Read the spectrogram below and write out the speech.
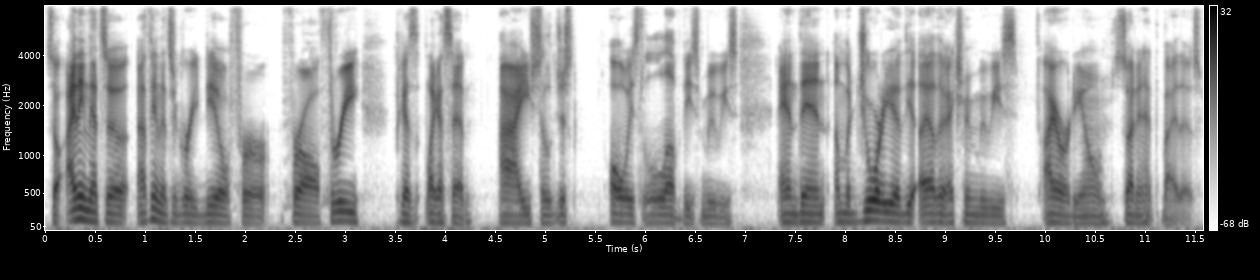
So I think that's a I think that's a great deal for for all three because like I said, I used to just always love these movies. And then a majority of the other X-Men movies I already own, so I didn't have to buy those.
